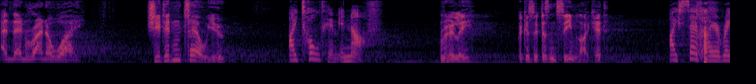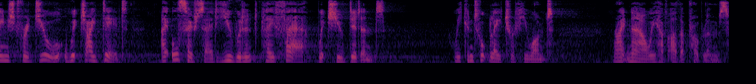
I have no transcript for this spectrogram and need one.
and then ran away. She didn't tell you? I told him enough. Really? Because it doesn't seem like it. I said I arranged for a duel, which I did. I also said you wouldn't play fair, which you didn't. We can talk later if you want. Right now, we have other problems.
